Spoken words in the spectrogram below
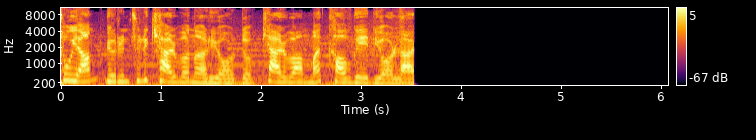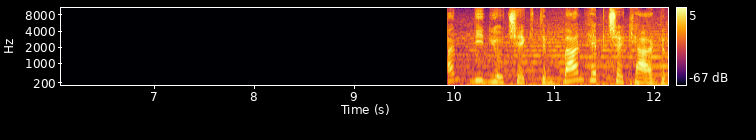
Tuğyan görüntülü kervanı arıyordu. Kervanla kavga ediyorlar. Video çektim. Ben hep çekerdim.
